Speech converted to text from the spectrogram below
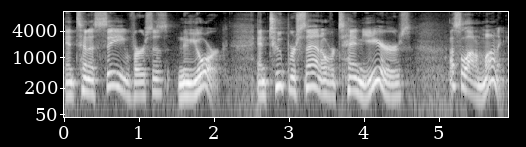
in Tennessee versus New York. And 2% over 10 years, that's a lot of money.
